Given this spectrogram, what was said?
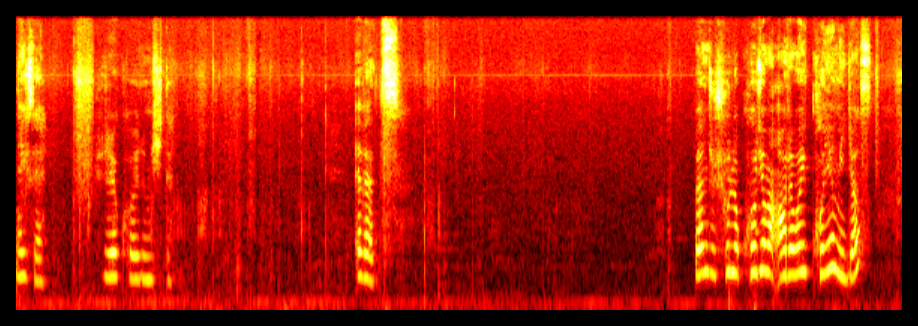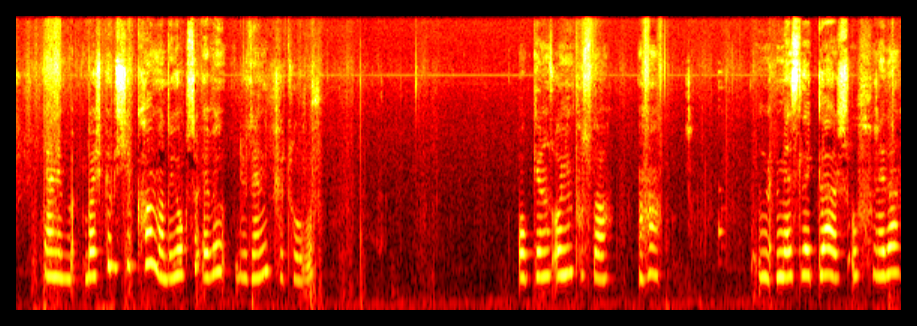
Neyse. Şuraya koydum işte. Evet. Bence şöyle kocaman arabayı koyamayacağız. Yani ba- başka bir şey kalmadı. Yoksa evin düzeni kötü olur. Okyanus Olympus'ta. Aha. Me- meslekler. Uf neden?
